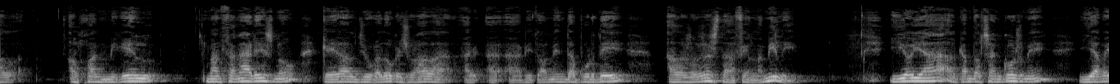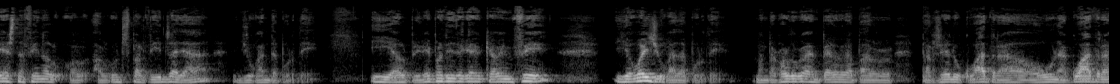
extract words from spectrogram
el, el Juan Miguel Manzanares, no? que era el jugador que jugava habitualment de porter, aleshores estava fent la mili. I jo ja, al camp del Sant Cosme, ja vaig estar fent el, alguns partits allà jugant de porter. I el primer partit que, que vam fer, jo vaig jugar de porter Me'n recordo que vam perdre per, per 0-4 o 1-4,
